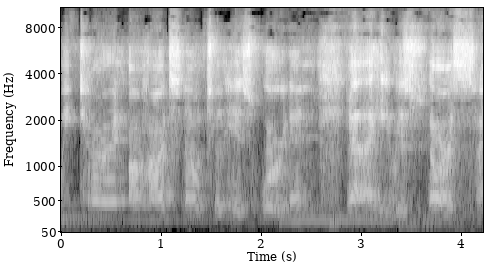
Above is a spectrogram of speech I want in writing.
we turn our hearts now to His Word. And uh, is our assignment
